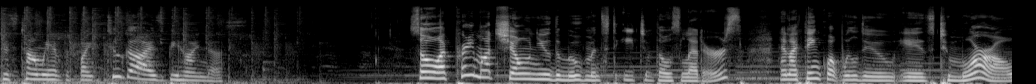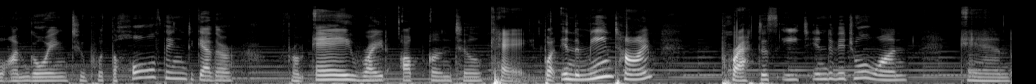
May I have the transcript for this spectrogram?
This time we have to fight two guys behind us. So I've pretty much shown you the movements to each of those letters. And I think what we'll do is tomorrow I'm going to put the whole thing together from A right up until K. But in the meantime, practice each individual one and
